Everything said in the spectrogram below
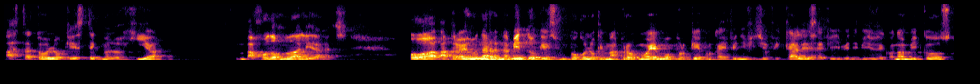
hasta todo lo que es tecnología, bajo dos modalidades. O a, través de un arrendamiento, que es un poco lo que más promovemos. ¿Por qué? Porque hay beneficios fiscales, hay beneficios económicos,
